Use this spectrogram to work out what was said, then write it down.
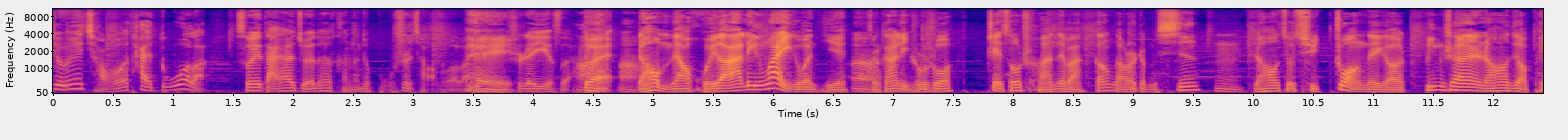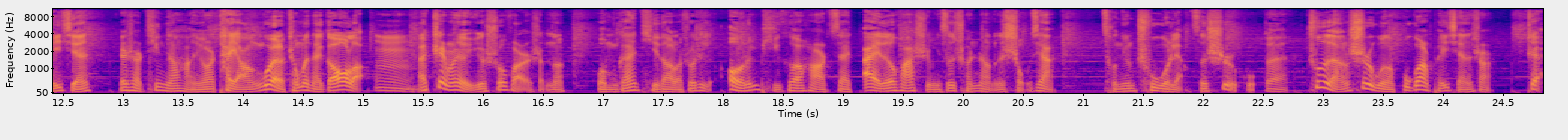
就因为巧合太多了，所以大家觉得它可能就不是巧合了，哎是这意思啊？对啊，。然后我们要回答另外一个问题，嗯就是刚才李叔说这艘船对吧，刚造时这么新，嗯然后就去撞这个冰山，然后就要赔钱，这事儿听起来好像有点太昂贵了，成本太高了。嗯哎，这边有一个说法是什么呢？我们刚才提到了，说这个奥林匹克号在爱德华史密斯船长的手下曾经出过两次事故。对，出了两次事故呢，不光是赔钱的事儿，这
